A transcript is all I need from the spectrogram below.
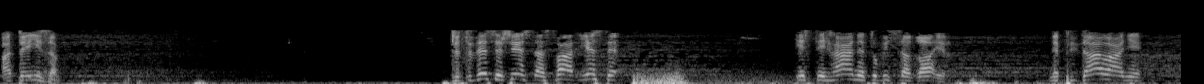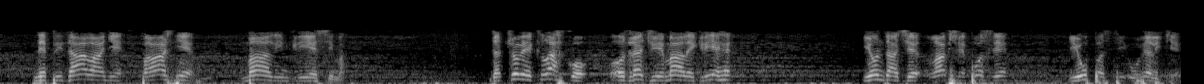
ateizam. 46. stvar jeste istihanetu bis sagair. Nepridavanje nepridavanje pažnje malim grijesima. Da čovjek lahko odrađuje male grijehe i onda će lakše poslije i upasti u velike.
